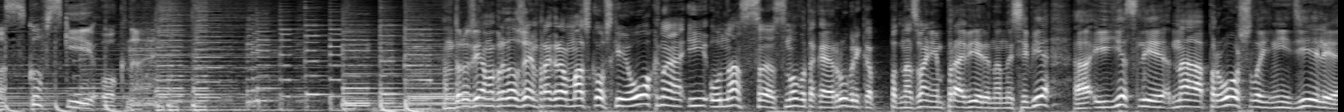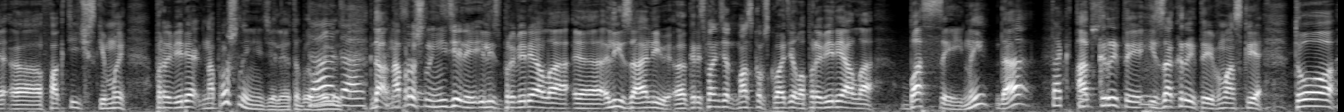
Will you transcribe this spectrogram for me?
Московские окна. Друзья, мы продолжаем программу «Московские окна», и у нас э, снова такая рубрика под названием «Проверено на себе». А, И если на прошлой неделе э, фактически мы проверяли... На прошлой неделе это было? Да, Элиз? да, Да, на прошлой неделе Элиз проверяла, э, Лиза Али, э, корреспондент московского отдела, проверяла бассейны, да? Так точно. открытые и закрытые в Москве, то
